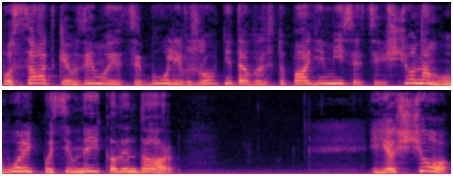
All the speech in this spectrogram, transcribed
посадки озимої цибулі в жовтні та в листопаді місяці? Що нам говорить посівний календар? І якщо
